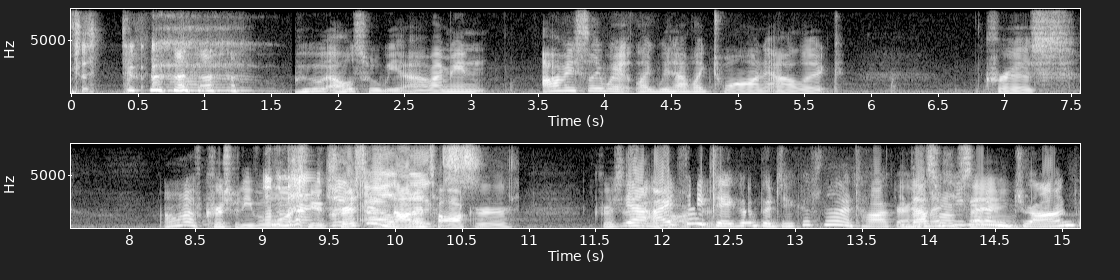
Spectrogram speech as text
Just. Who else would we have? I mean, obviously, we like we'd have like Twan, Alec, Chris. I don't know if Chris would even want to. Chris is not a talker. Chris Yeah, I'd talker. say Jacob, but Jacob's not a talker. That's Unless what I'm you get him saying. drunk.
